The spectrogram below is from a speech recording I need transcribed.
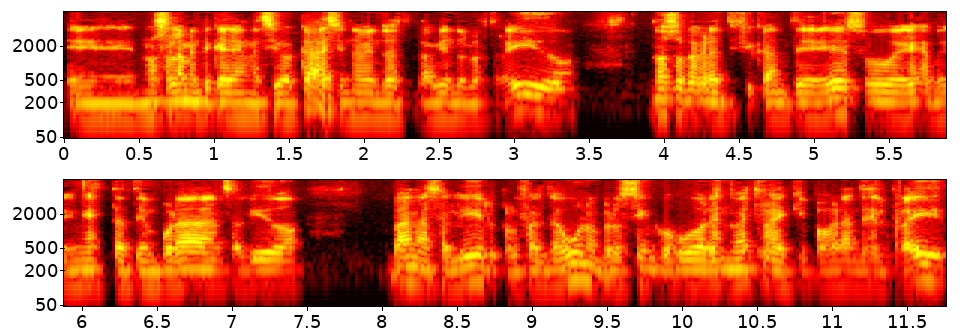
eh, no solamente que hayan nacido acá, sino habiendo, habiéndolos traído. No solo es gratificante eso, es, en esta temporada han salido, van a salir, por falta uno, pero cinco jugadores nuestros, equipos grandes del país,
